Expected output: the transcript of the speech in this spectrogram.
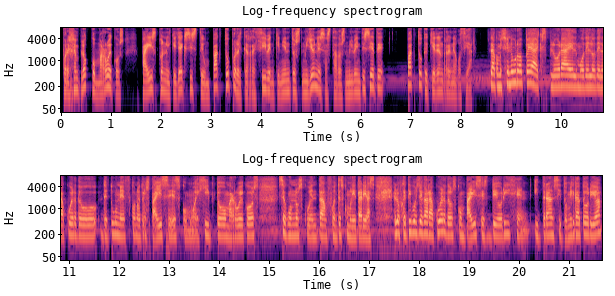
por ejemplo, con Marruecos, país con el que ya existe un pacto por el que reciben 500 millones hasta 2027, pacto que quieren renegociar. La Comisión Europea explora el modelo del acuerdo de Túnez con otros países como Egipto, Marruecos, según nos cuentan fuentes comunitarias. El objetivo es llegar a acuerdos con países de origen y tránsito migratorio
